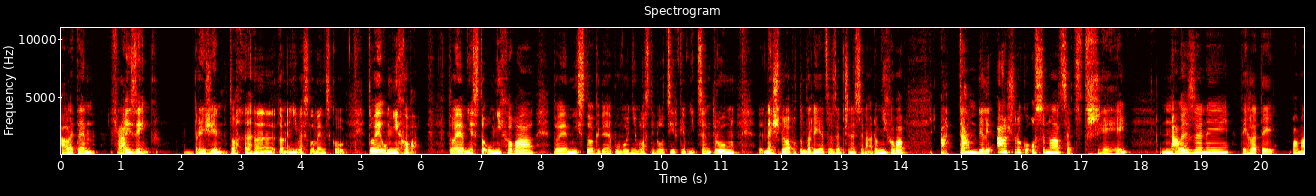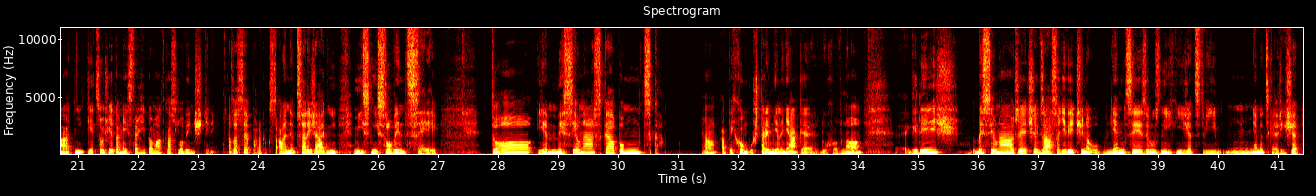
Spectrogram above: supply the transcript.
Ale ten Freising, Bryžin, to, to není ve Slovensku, to je u Mnichova. To je město u Mnichova, to je místo, kde původně vlastně bylo církevní centrum, než byla potom ta dieceze přenesená do Mnichova. A tam byly až v roku 1803 nalezeny tyhle ty památníky, což je ta nejstarší památka slovinštiny. A zase paradox, ale nepsali žádní místní slovinci, to je misionářská pomůcka. Jo? Abychom už tady měli nějaké duchovno. Když misionáři, čili v zásadě většinou Němci z různých knížectví německé říše,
